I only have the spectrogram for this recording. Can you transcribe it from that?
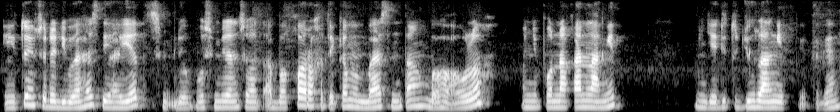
Itu yang sudah dibahas di ayat 29 surat Al-Baqarah ketika membahas tentang bahwa Allah menyempurnakan langit menjadi tujuh langit gitu kan.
